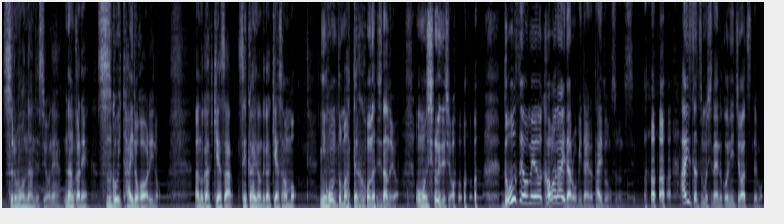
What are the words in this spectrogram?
するもんなんですよね。なんかねすごい態度が悪いの。あの楽器屋さん世界の楽器屋さんも。日本と全く同じなのよ。面白いでしょ？どうせおめえは買わないだろうみたいな態度をするんですよ。挨拶もしないの、こんにちはっつっても。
